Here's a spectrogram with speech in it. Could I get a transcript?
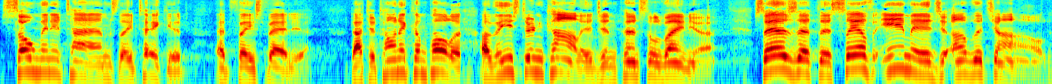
so many times they take it at face value. Dr. Tony Campolo of Eastern College in Pennsylvania says that the self image of the child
